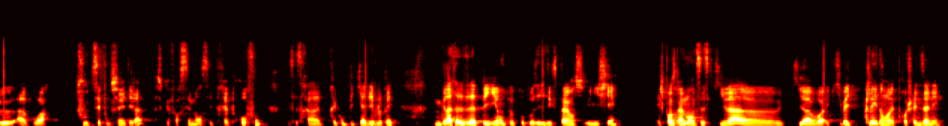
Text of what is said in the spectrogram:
peut avoir toutes ces fonctionnalités-là, parce que forcément c'est très profond, et ça sera très compliqué à développer. Grâce à des API, on peut proposer des expériences unifiées, et je pense vraiment que c'est ce qui va, euh, qui, va être clé dans les prochaines années,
